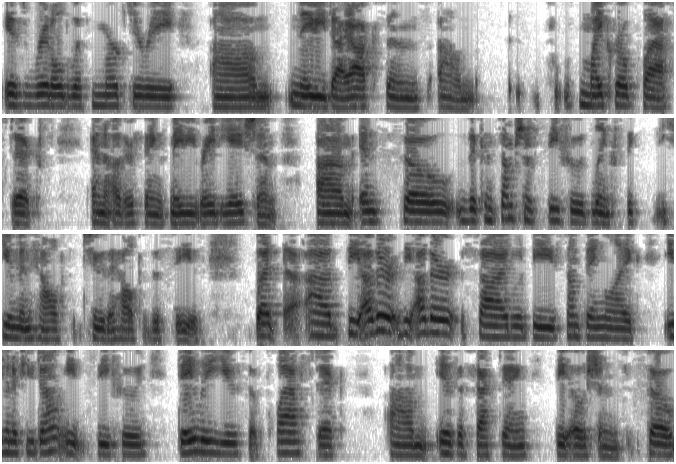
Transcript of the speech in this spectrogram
is riddled with mercury, um, maybe dioxins, um, microplastics, and other things, maybe radiation. Um, and so the consumption of seafood links the human health to the health of the seas. But uh, the other the other side would be something like even if you don't eat seafood, daily use of plastic um, is affecting the oceans. So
